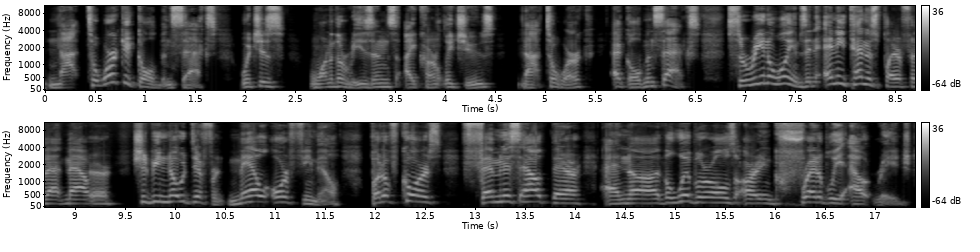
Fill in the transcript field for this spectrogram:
not to work at Goldman Sachs, which is one of the reasons I currently choose not to work at Goldman Sachs. Serena Williams and any tennis player for that matter should be no different, male or female. But of course, feminists out there and uh, the liberals are incredibly outraged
